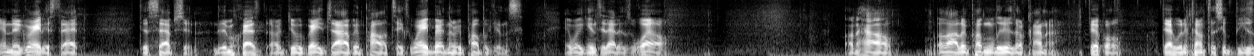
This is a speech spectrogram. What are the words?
and the greatest at deception. The Democrats are, do a great job in politics, way better than Republicans. And we'll get into that as well on how a lot of Republican leaders are kind of fickle, definitely when it comes to these,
